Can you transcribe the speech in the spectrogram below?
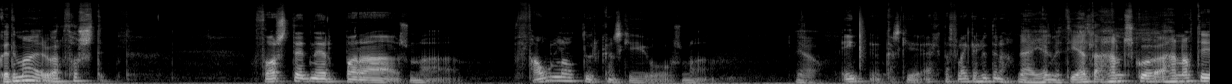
Hvernig maður var Þorstein? Þorsteinn er bara svona fálátur kannski og svona ein, kannski ekkert að flækja hlutina. Nei, ég held, ég held að hann sko, hann átti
